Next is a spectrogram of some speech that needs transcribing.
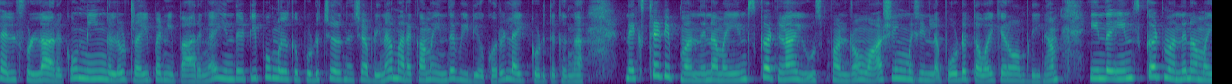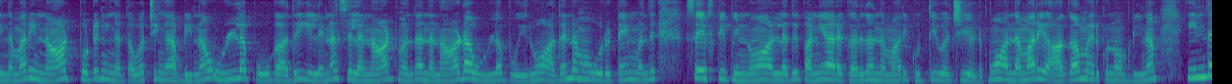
ஹெல்ப்ஃபுல்லாக இருக்கும். நீங்களும் ட்ரை பண்ணி பாருங்கள் இந்த டிப் உங்களுக்கு பிடிச்சிருந்துச்சு அப்படின்னா மறக்காமல் இந்த வீடியோக்கு ஒரு லைக் கொடுத்துக்கோங்க. நெக்ஸ்ட் டிப் வந்து நம்ம இன்ஸ்கர்ட்லாம் யூஸ் பண்ணுறோம் வாஷிங் மிஷினில் போட்டு துவைக்கிறோம் அப்படின்னா இந்த இன்ஸ்கர்ட் வந்து நம்ம இந்த மாதிரி நாட் போட்டு நீங்கள் துவைச்சிங்க அப்படின்னா உள்ளே போகாது. இல்லைன்னா சில நாட் வந்து அந்த நாடாக உள்ளே போயிடும் அதை நம்ம ஒரு டைம் வந்து சேஃப்டி பின்னோ அல்லது பனியார கருது அந்த மாதிரி குத்தி வச்சு எடுப்போம். அந்த மாதிரி ஆகாமல் இருக்கணும் அப்படின்னா இந்த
